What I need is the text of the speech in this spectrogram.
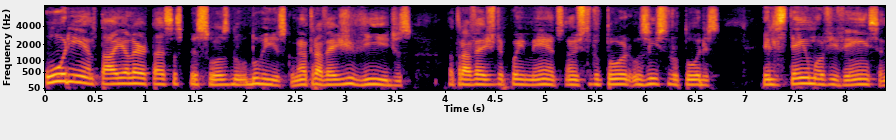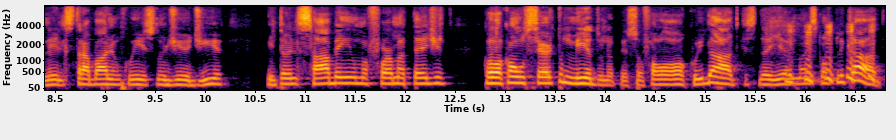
orientar e alertar essas pessoas do, do risco, né, através de vídeos, através de depoimentos. Né, instrutor, os instrutores eles têm uma vivência, né, eles trabalham com isso no dia a dia. Então eles sabem uma forma até de colocar um certo medo na pessoa, falar, ó, oh, cuidado, que isso daí é mais complicado.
